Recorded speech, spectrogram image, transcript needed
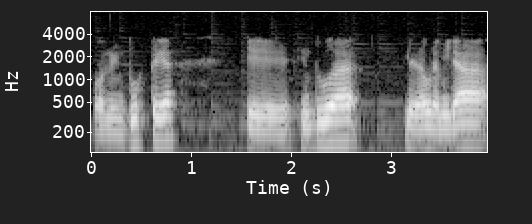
o una industria que sin duda le da una mirada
